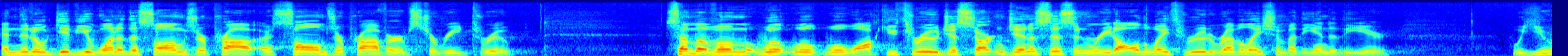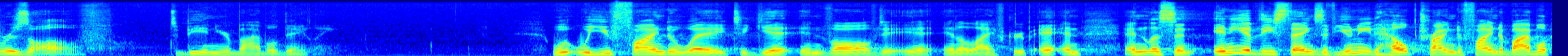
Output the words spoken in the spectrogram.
and then it'll give you one of the songs or, pro, or Psalms or Proverbs to read through. Some of them will, will, will walk you through just starting Genesis and read all the way through to Revelation by the end of the year. Will you resolve to be in your Bible daily? Will, will you find a way to get involved in, in a life group? And, and, and, listen, any of these things, if you need help trying to find a Bible,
